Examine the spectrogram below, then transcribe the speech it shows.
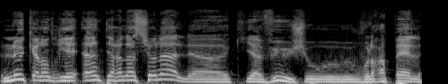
Le calendrier international euh, qui a vu, je vous, le rappelle,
